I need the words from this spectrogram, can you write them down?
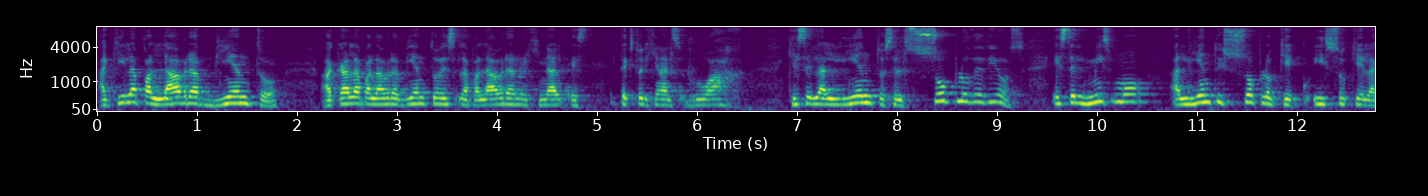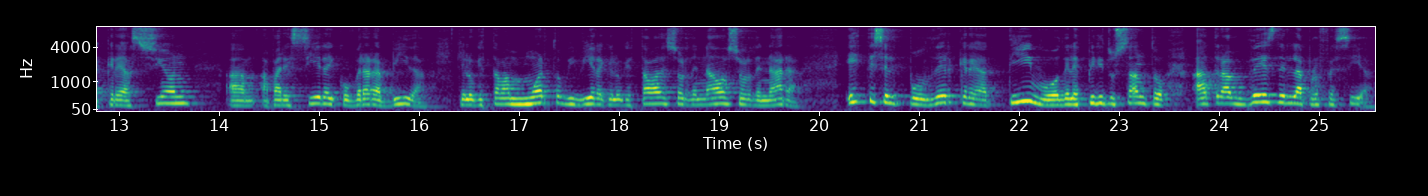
Aquí la palabra viento, acá la palabra viento es la palabra original, es, el texto original es ruach, que es el aliento, es el soplo de Dios, es el mismo aliento y soplo que hizo que la creación apareciera y cobrara vida, que lo que estaba muerto viviera, que lo que estaba desordenado se ordenara. Este es el poder creativo del Espíritu Santo a través de la profecía.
